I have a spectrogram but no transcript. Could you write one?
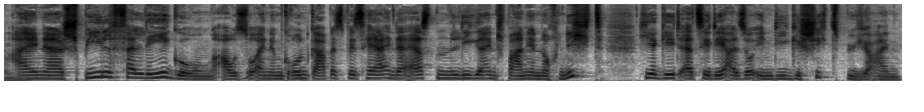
Mhm. Eine Spielverlegung aus so einem Grund gab es bisher in der ersten Liga in Spanien noch nicht. Hier geht RCD also in die Geschichtsbücher ein.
